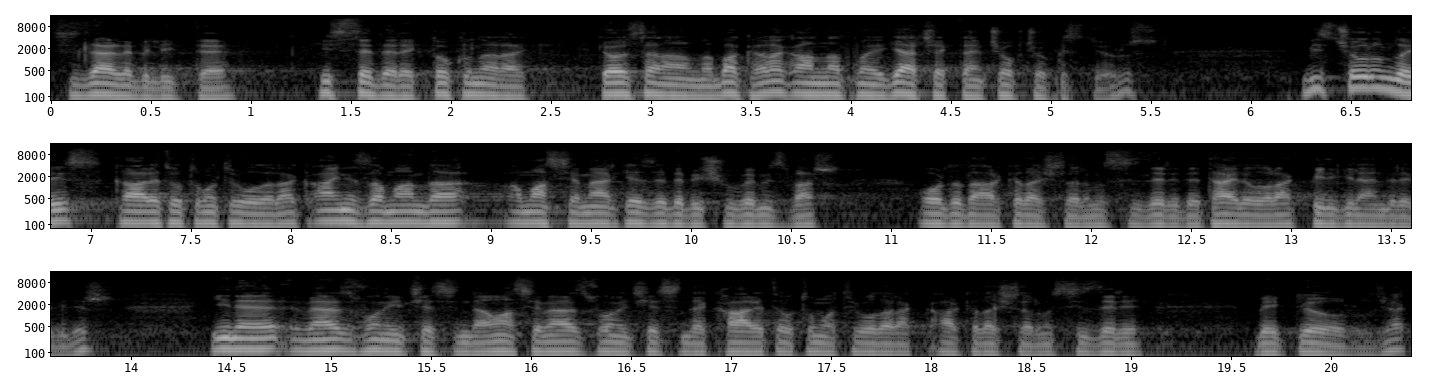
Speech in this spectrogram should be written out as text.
sizlerle birlikte hissederek, dokunarak, görsel anlamda bakarak anlatmayı gerçekten çok çok istiyoruz. Biz Çorum'dayız Karet Otomotiv olarak. Aynı zamanda Amasya merkezde de bir şubemiz var. Orada da arkadaşlarımız sizleri detaylı olarak bilgilendirebilir. Yine Merzifon ilçesinde, Amasya Merzifon ilçesinde Karet Otomotiv olarak arkadaşlarımız sizleri bekliyor olacak.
